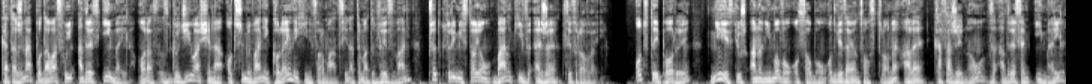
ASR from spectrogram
Katarzyna podała swój adres e-mail oraz zgodziła się na otrzymywanie kolejnych informacji na temat wyzwań, przed którymi stoją banki w erze cyfrowej. Od tej pory nie jest już anonimową osobą odwiedzającą stronę, ale Katarzyną z adresem e-mail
